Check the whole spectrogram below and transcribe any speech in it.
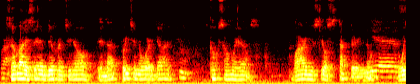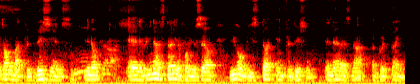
Right. Somebody saying different, you know, and not preaching the word of God, Hmm. go somewhere else. Why are you still stuck there, you know? Yes. We're talking about traditions, you know. Mm, Gosh. And if you're not studying for yourself, you're going to be stuck in tradition. And that is not a good thing.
